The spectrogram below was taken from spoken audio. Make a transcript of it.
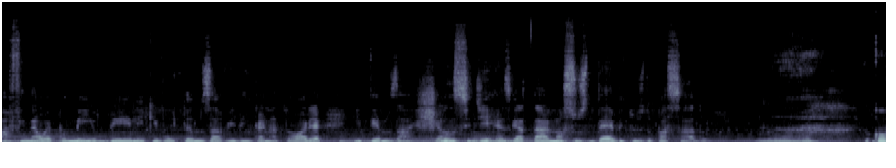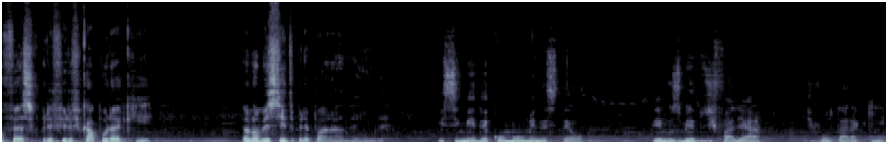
Afinal, é por meio dele que voltamos à vida encarnatória e temos a chance de resgatar nossos débitos do passado. Ah, eu confesso que prefiro ficar por aqui. Eu não me sinto preparado ainda. Esse medo é comum, Menestel. Temos medo de falhar, de voltar aqui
